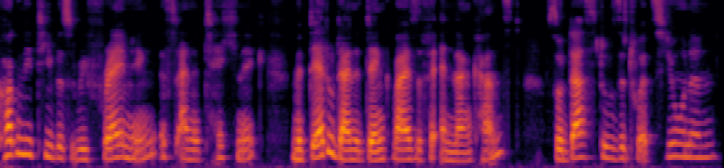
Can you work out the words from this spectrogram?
Kognitives Reframing ist eine Technik, mit der du deine Denkweise verändern kannst, sodass du Situationen,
